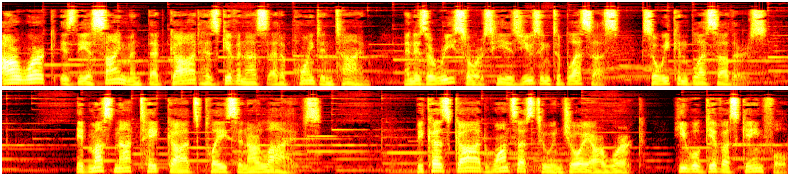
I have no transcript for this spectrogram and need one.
Our work is the assignment that God has given us at a point in time, and is a resource He is using to bless us, so we can bless others. It must not take God's place in our lives. Because God wants us to enjoy our work, He will give us gainful,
